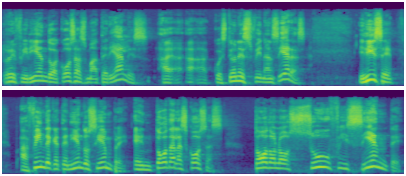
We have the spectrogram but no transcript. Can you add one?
refiriendo a cosas materiales, a cuestiones financieras. Y dice, a fin de que teniendo siempre en todas las cosas todo lo suficiente,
